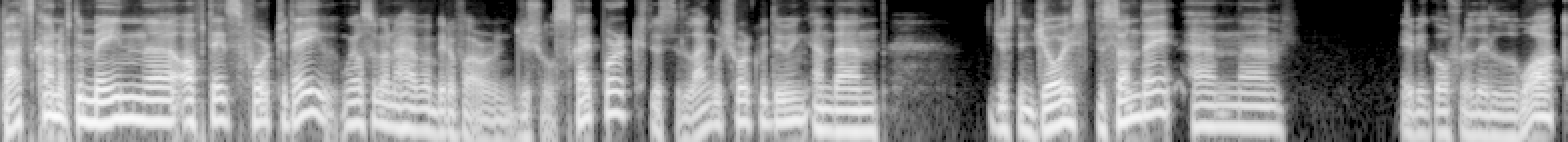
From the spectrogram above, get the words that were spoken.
that's kind of the main uh, updates for today. We're also going to have a bit of our usual Skype work, just the language work we're doing, and then just enjoy the Sunday and um, maybe go for a little walk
